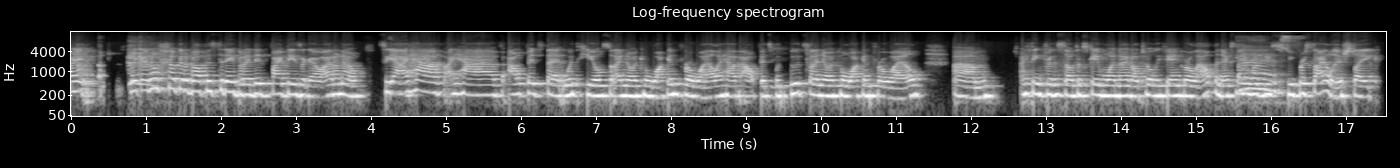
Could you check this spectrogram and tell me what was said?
right like i don't feel good about this today but i did five days ago i don't know so yeah i have i have outfits that with heels that i know i can walk in for a while i have outfits with boots that i know i can walk in for a while um i think for the celtics game one night i'll totally fangirl out the next night i want to be super stylish like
